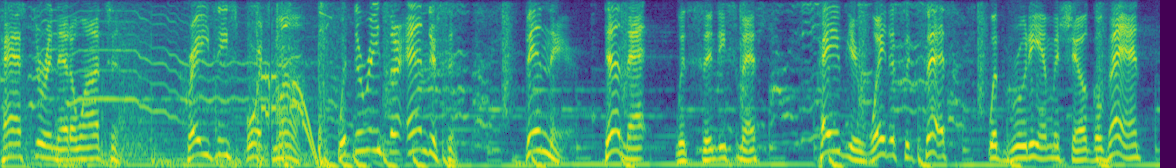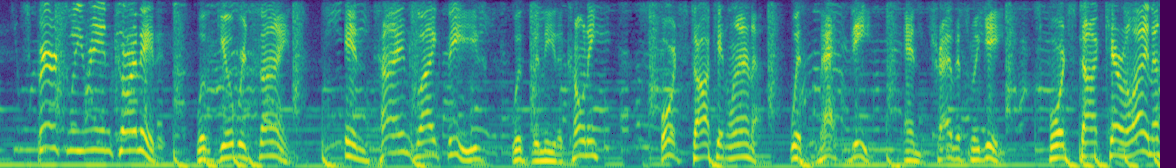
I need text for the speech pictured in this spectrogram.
Pastor Annetta Watson, Crazy Sports Mom with Doretha Anderson, Been There, Done That with Cindy Smith, Pave Your Way to Success with Rudy and Michelle Govan, Spiritually Reincarnated with Gilbert Sines, In Times Like These with Benita Coney, Sports Talk Atlanta with Matt D and Travis McGee, Sports Talk Carolina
